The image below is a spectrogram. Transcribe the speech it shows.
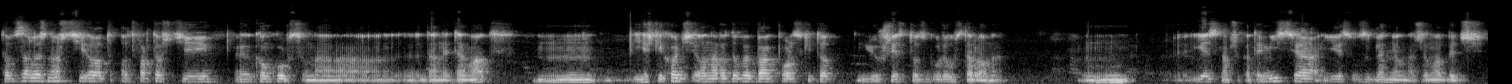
to w zależności od otwartości konkursu na dany temat. Mm, jeśli chodzi o Narodowy Bank Polski, to już jest to z góry ustalone. Mm, jest na przykład emisja i jest uwzględnione, że ma być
